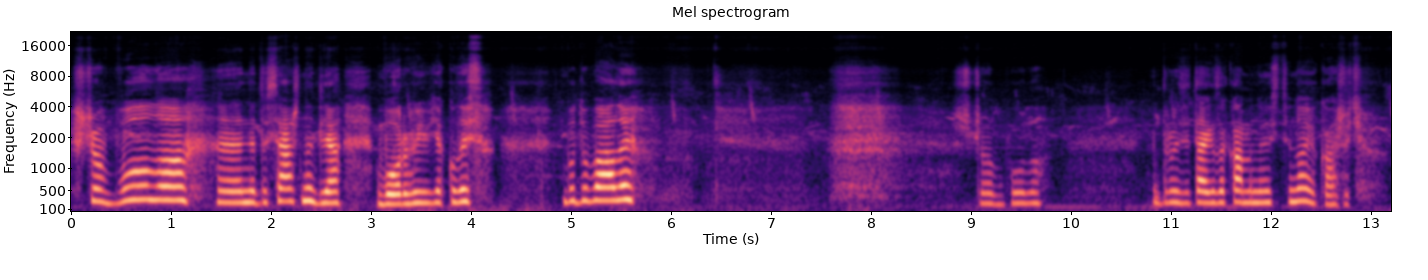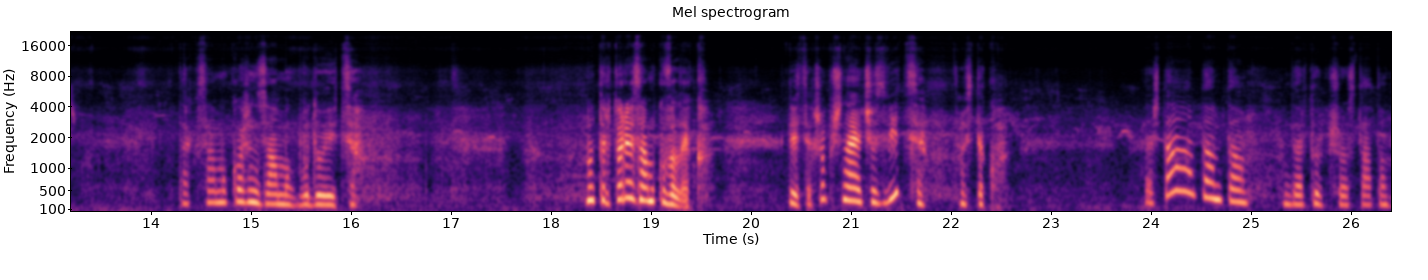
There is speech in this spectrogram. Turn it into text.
щоб було е, недосяжно для ворогів, як колись будували. Щоб було. Друзі, так як за кам'яною стіною кажуть. Так само кожен замок будується. Ну, територія замку велика. Дивіться, якщо починаючи звідси, ось тако. Аж там, там, там, де Артур пішов з татом.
